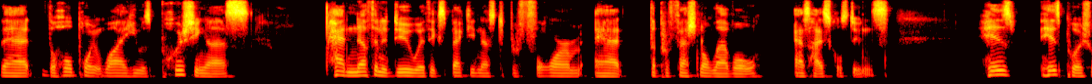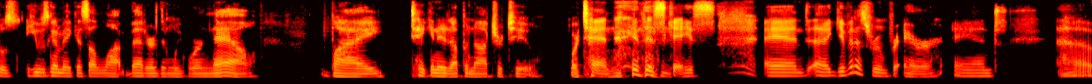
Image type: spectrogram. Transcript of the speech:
that the whole point why he was pushing us had nothing to do with expecting us to perform at the professional level as high school students. His his push was he was going to make us a lot better than we were now by taking it up a notch or two or 10 in this mm-hmm. case and uh, giving us room for error and uh,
